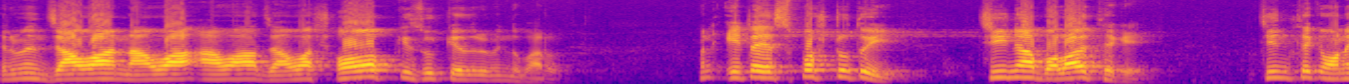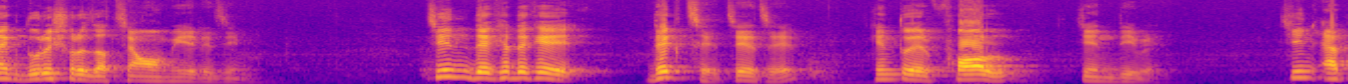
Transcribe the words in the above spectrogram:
এর মানে যাওয়া, নাওয়া, আওয়া, যাওয়া সব কিছুর কেন্দ্রবিন্দু ভারত। মানে এটা স্পষ্টতই চীনা বলয় থেকে, চীন থেকে অনেক দূরে সরে যাচ্ছে আওয়ামী রেজিম চীন দেখে দেখে দেখছে, চেয়েছে, কিন্তু এর ফল চীন দিবে। চীন এত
